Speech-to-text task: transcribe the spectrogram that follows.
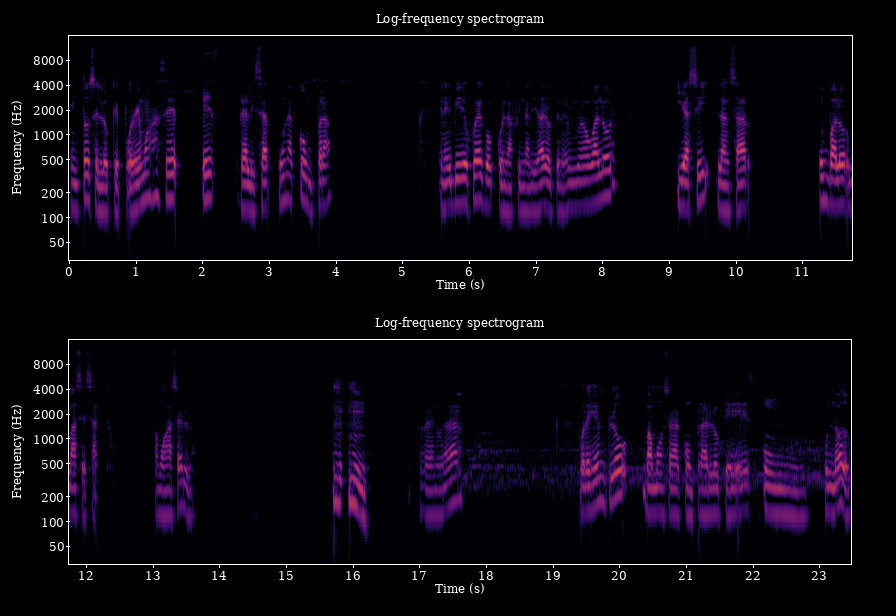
Entonces lo que podemos hacer es realizar una compra en el videojuego con la finalidad de obtener un nuevo valor y así lanzar un valor más exacto. Vamos a hacerlo. Reanudar. Por ejemplo, vamos a comprar lo que es un, un nodo.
